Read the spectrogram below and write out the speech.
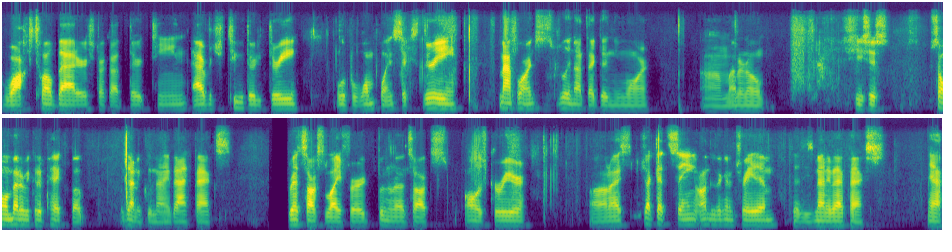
walks 12 batters, struck out 13, average 233, whip of 1.63. Matt Barnes is really not that good anymore. Um, I don't know. He's just someone better we could have picked, but we got to include Matty Backpacks. Red Sox lifer, been the Red Sox all his career. Uh, and I checked that saying under they're going to trade him because he's Matty Backpacks. Yeah,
